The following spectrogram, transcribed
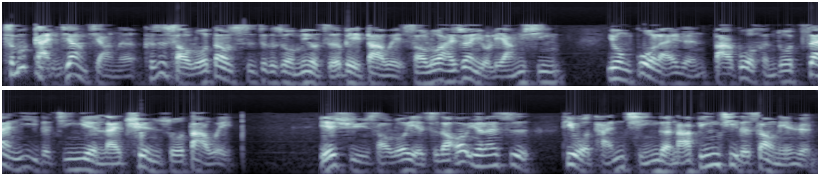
怎么敢这样讲呢？可是扫罗倒是这个时候没有责备大卫，扫罗还算有良心，用过来人打过很多战役的经验来劝说大卫。也许扫罗也知道，哦，原来是替我弹琴的拿兵器的少年人。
